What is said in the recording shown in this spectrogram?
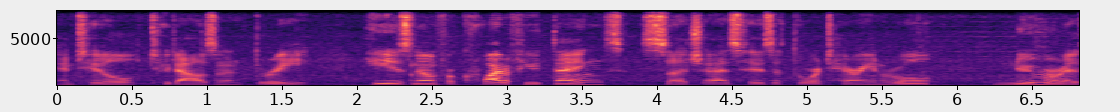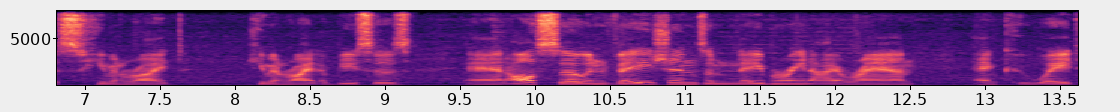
until 2003. He is known for quite a few things, such as his authoritarian rule, numerous human right human right abuses, and also invasions of neighboring Iran and Kuwait,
